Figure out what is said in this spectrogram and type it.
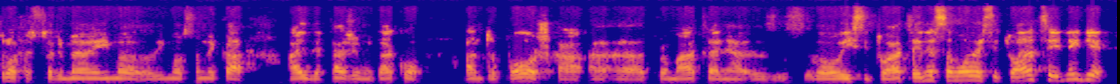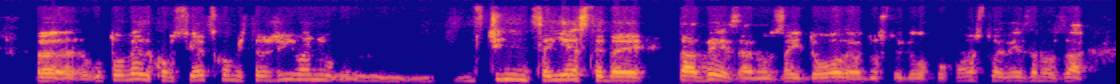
profesorima, imao, imao sam neka, ajde da kažemo tako, antropološka a, a, promatranja ovih situacija. I ne samo ove situacije, i negdje a, u tom velikom svjetskom istraživanju činjenica jeste da je ta vezano za idole, odnosno idolopoklonstvo je vezano za uh,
